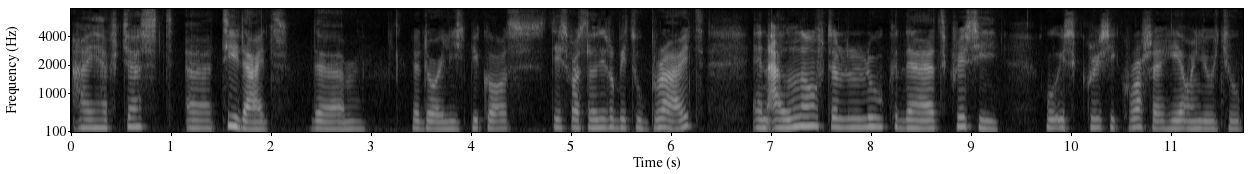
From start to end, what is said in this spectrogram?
I have just uh, tea dyed the, um, the doilies because this was a little bit too bright and I love the look that Chrissy who is Chrissy Crosser here on YouTube,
